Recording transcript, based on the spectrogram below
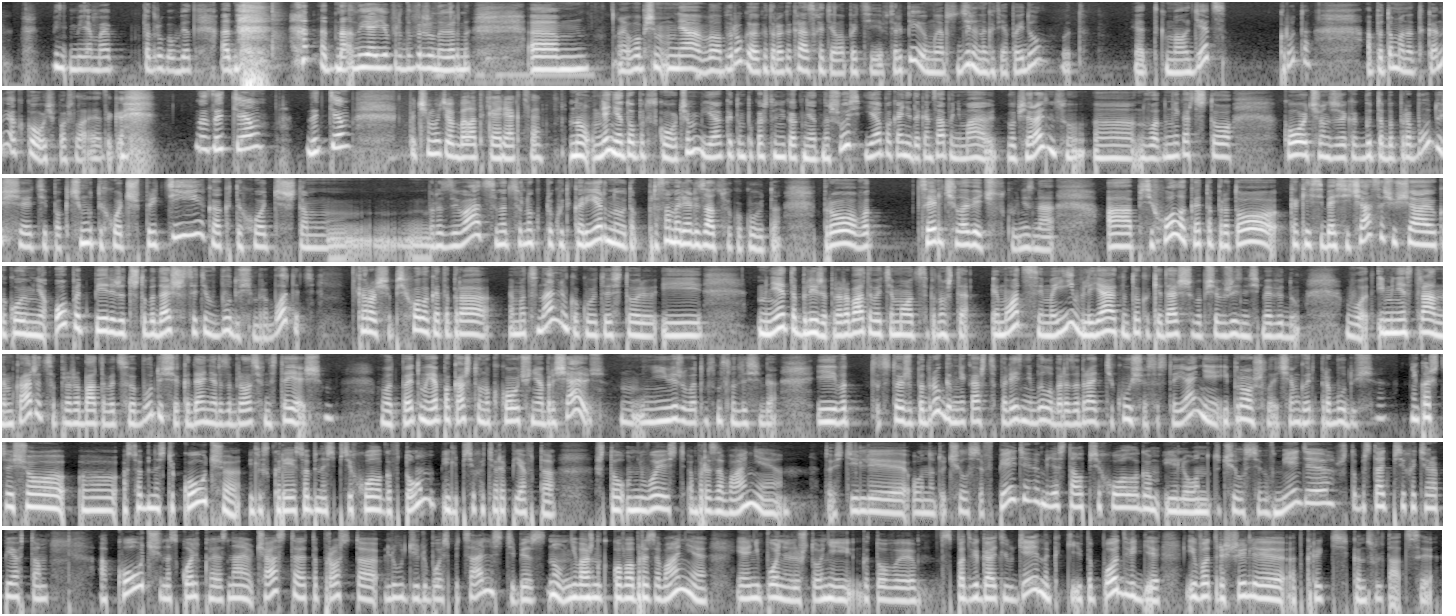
Меня моя подруга убьет. Одна, одна но я ее предупрежу, наверное. Эм, в общем, у меня была подруга, которая как раз хотела пойти в терапию, мы обсудили, она говорит, я пойду, вот. Я такая, молодец, круто. А потом она такая, ну я к коучу пошла. Я такая, ну зачем? Зачем? Почему у тебя была такая реакция? Ну, у меня нет опыта с коучем, я к этому пока что никак не отношусь, я пока не до конца понимаю вообще разницу. Э, вот, мне кажется, что коуч, он же как будто бы про будущее, типа, к чему ты хочешь прийти, как ты хочешь там развиваться, но это все равно про какую-то карьерную, там, про самореализацию какую-то, про вот цель человеческую, не знаю. А психолог — это про то, как я себя сейчас ощущаю, какой у меня опыт пережит, чтобы дальше с этим в будущем работать. Короче, психолог — это про эмоциональную какую-то историю, и мне это ближе, прорабатывать эмоции, потому что эмоции мои влияют на то, как я дальше вообще в жизни себя веду. Вот. И мне странным кажется прорабатывать свое будущее, когда я не разобралась в настоящем. Вот, поэтому я пока что ну, к коучу не обращаюсь, не вижу в этом смысла для себя. И вот с той же подругой, мне кажется, полезнее было бы разобрать текущее состояние и прошлое, чем говорить про будущее. Мне кажется, еще э, особенности коуча, или скорее особенность психолога в том, или психотерапевта, что у него есть образование, то есть или он отучился в ПЕДе, где стал психологом, или он отучился в МЕДе, чтобы стать психотерапевтом. А коучи, насколько я знаю, часто это просто люди любой специальности, без, ну, неважно какого образования, и они поняли, что они готовы сподвигать людей на какие-то подвиги, и вот решили открыть консультации.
